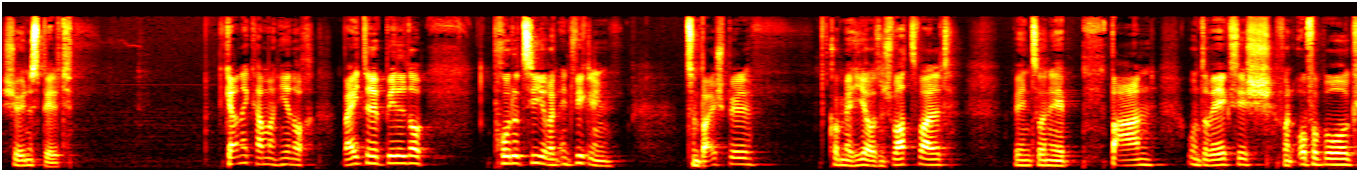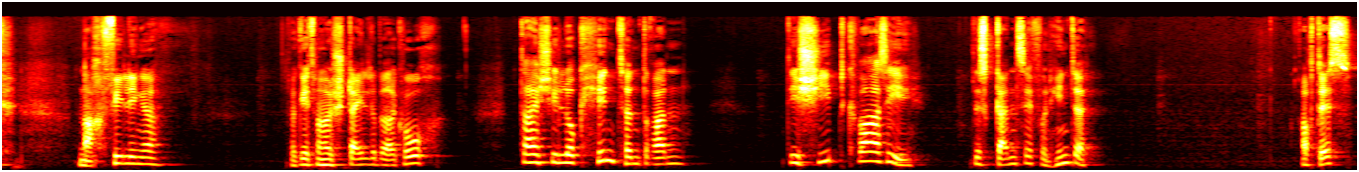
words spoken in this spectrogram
schönes Bild. Gerne kann man hier noch weitere Bilder produzieren, entwickeln. Zum Beispiel kommen wir hier aus dem Schwarzwald, wenn so eine Bahn unterwegs ist von Offerburg nach Villingen da geht es mal steil den Berg hoch, da ist die Lok hinten dran. Die schiebt quasi das Ganze von hinten. Auch das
